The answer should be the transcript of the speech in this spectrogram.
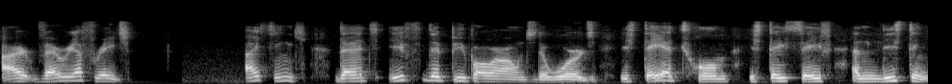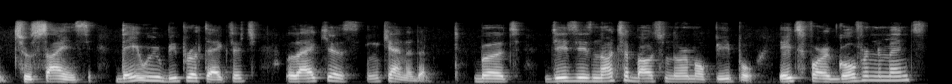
are very afraid. I think that if the people around the world stay at home, stay safe, and listen to science, they will be protected like us in Canada. But this is not about normal people, it's for governments,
